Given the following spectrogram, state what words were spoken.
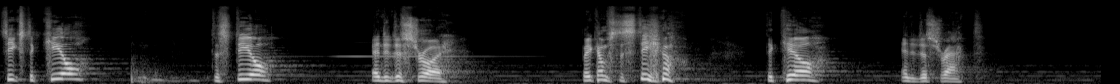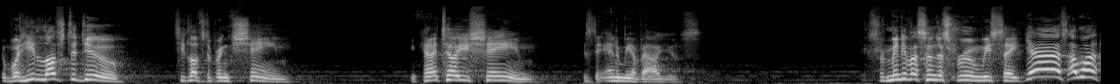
seeks to kill, to steal, and to destroy. But he comes to steal, to kill, and to distract. And what he loves to do is he loves to bring shame. And can I tell you, shame is the enemy of values. For many of us in this room, we say, Yes, I want,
